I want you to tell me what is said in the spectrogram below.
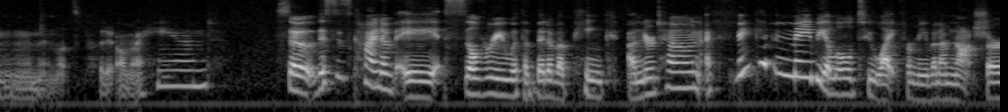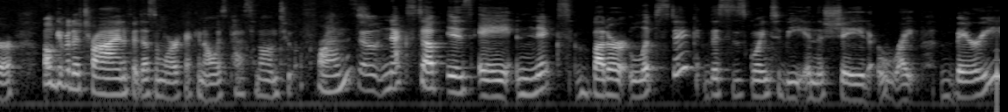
And then let's put it on my hand. So this is kind of a silvery with a bit of a pink undertone. I think it may be a little too light for me, but I'm not sure. I'll give it a try, and if it doesn't work, I can always pass it on to a friend. So next up is a NYX Butter Lipstick. This is going to be in the shade Ripe Berry.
